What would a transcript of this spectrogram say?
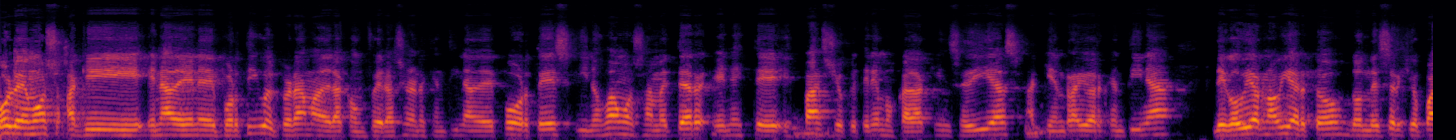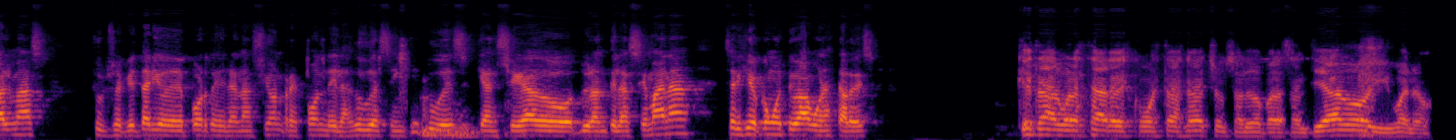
Volvemos aquí en ADN Deportivo, el programa de la Confederación Argentina de Deportes, y nos vamos a meter en este espacio que tenemos cada 15 días aquí en Radio Argentina de Gobierno Abierto, donde Sergio Palmas, subsecretario de Deportes de la Nación, responde las dudas e inquietudes que han llegado durante la semana. Sergio, ¿cómo te va? Buenas tardes. ¿Qué tal? Buenas tardes, ¿cómo estás Nacho? Un saludo para Santiago y bueno,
